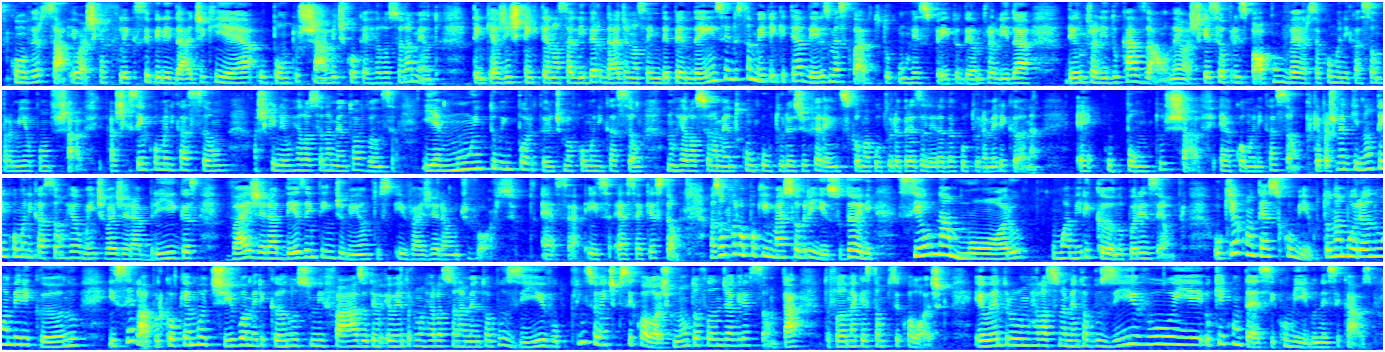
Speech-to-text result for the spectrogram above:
conversar. Eu acho que a flexibilidade que é o ponto chave de qualquer relacionamento. Tem que a gente tem que ter nossa liberdade, nossa independência, eles também têm que ter a deles, mas claro, tudo com respeito dentro ali da dentro ali do casal, né? Eu acho que esse é o principal, a conversa, a comunicação para mim é o ponto chave. Acho que sem comunicação, acho que nenhum relacionamento avança. E é muito importante uma comunicação num relacionamento com culturas diferentes, como a cultura brasileira da cultura americana. É o ponto chave, é a comunicação. Porque a partir do momento que não tem comunicação, realmente vai gerar brigas, vai gerar desentendimentos e vai gerar um divórcio. Essa, essa, essa é a questão. Mas vamos falar um pouquinho mais sobre isso. Dani, se eu namoro um americano, por exemplo, o que acontece comigo? Tô namorando um americano e sei lá, por qualquer motivo, o americano me faz, eu, tenho, eu entro num relacionamento abusivo, principalmente psicológico. Não tô falando de agressão, tá? Tô falando da questão psicológica. Eu entro num relacionamento abusivo e o que acontece comigo nesse caso?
